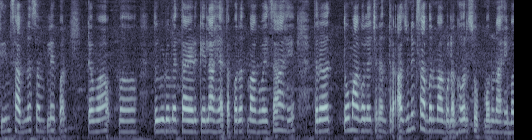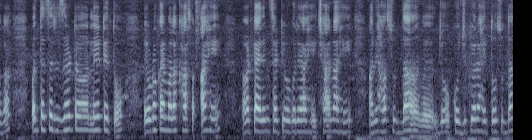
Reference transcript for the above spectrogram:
तीन साबणं संपले पण तेव्हा तो व्हिडिओ मी आता ॲड केला आहे. आता परत मागवायचा आहे. तर तो मागवल्याच्या नंतर अजून एक साबण मागवला घर सोप म्हणून आहे बघा. पण त्याचा रिझल्ट लेट येतो. एवढं काय मला खास आहे. टॅनिंगसाठी वगैरे आहे छान आहे. आणि हा सुद्धा जो कोजिक्युअर आहे तो सुद्धा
